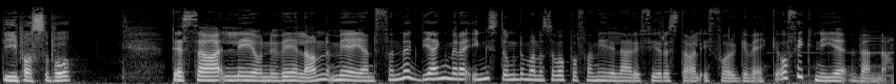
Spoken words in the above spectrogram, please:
de passer på. Det sa Leon Veland med en fornøyd gjeng med de yngste ungdommene som var på familieleir i Fyresdal i forrige uke, og fikk nye venner.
